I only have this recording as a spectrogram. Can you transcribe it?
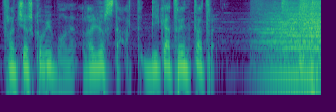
Francesco Pipone, Radio Start, Dica 33.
